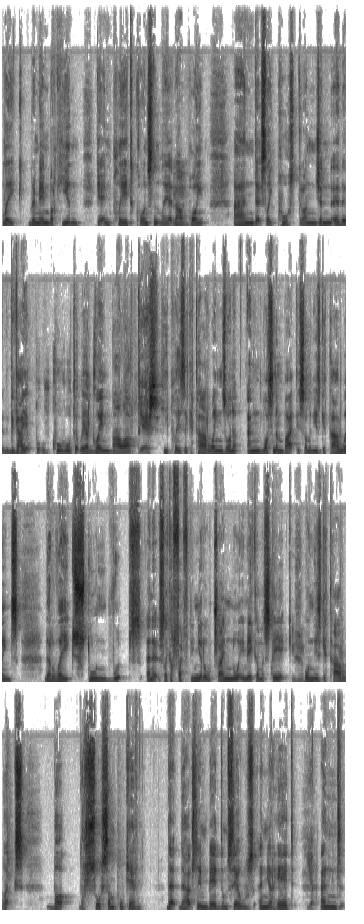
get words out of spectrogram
like remember hearing getting played constantly at that point. And it's like post grunge, and uh, the, the guy that co wrote it with Glen Ballard, Yes. he plays the guitar lines on it. And listening back to some of these guitar lines, they're like stone loops, and it's like a 15 year old trying not to make a mistake on these guitar licks. But they're so simple, Kevin, that they actually embed themselves in your head. Yep. And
